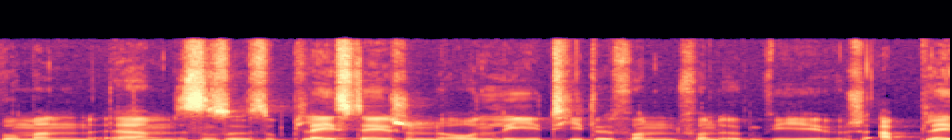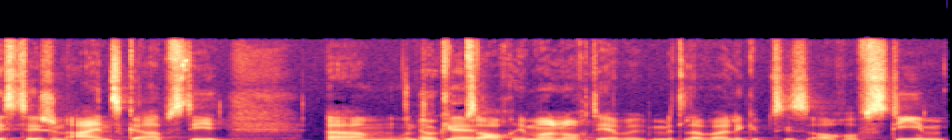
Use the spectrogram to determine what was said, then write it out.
wo man, ähm, das sind so, so PlayStation-Only-Titel von, von irgendwie, ab PlayStation 1 gab es die. Ähm, und die Okay. gibt es auch immer noch, die, mittlerweile gibt es auch auf Steam.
